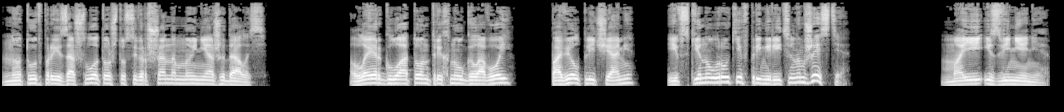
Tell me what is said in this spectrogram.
Но тут произошло то, что совершенно мной не ожидалось. Лейер Глуатон тряхнул головой, повел плечами и вскинул руки в примирительном жесте. «Мои извинения»,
